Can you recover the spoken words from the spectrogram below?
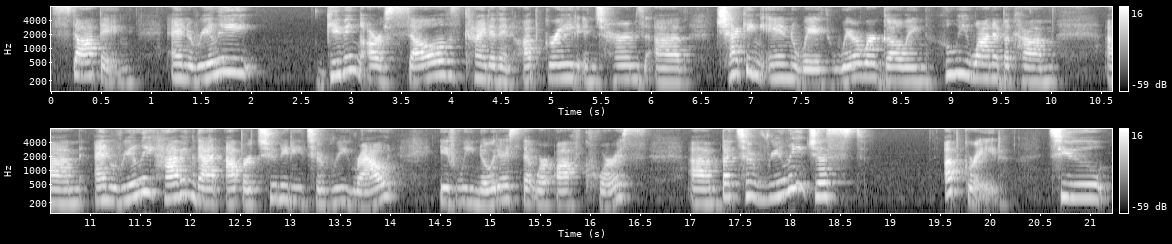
stopping, and really giving ourselves kind of an upgrade in terms of checking in with where we're going, who we want to become, um, and really having that opportunity to reroute if we notice that we're off course, um, but to really just upgrade, to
